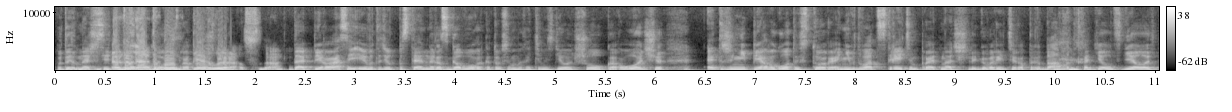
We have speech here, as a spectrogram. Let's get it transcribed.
вот это, знаешь, все. Это, это был первый раз, да. Да, первый раз, и вот эти вот постоянные разговоры, которые мы хотим сделать шоу короче. Это же не первый год история. Не в 23-м про это начали говорить. И Роттердам это хотел сделать.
